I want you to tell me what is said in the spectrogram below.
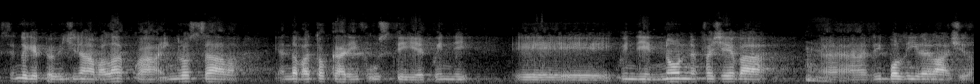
essendo che poi avvicinava l'acqua ingrossava e andava a toccare i fusti e quindi, e quindi non faceva eh, ribollire l'acido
